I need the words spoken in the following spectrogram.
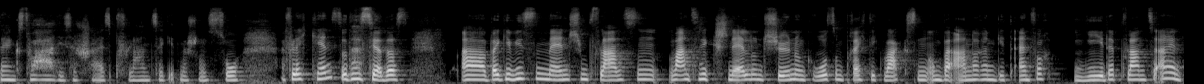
denkst, wow, diese scheiß Pflanze geht mir schon so. Vielleicht kennst du das ja, dass äh, bei gewissen Menschen Pflanzen wahnsinnig schnell und schön und groß und prächtig wachsen und bei anderen geht einfach jede Pflanze ein.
